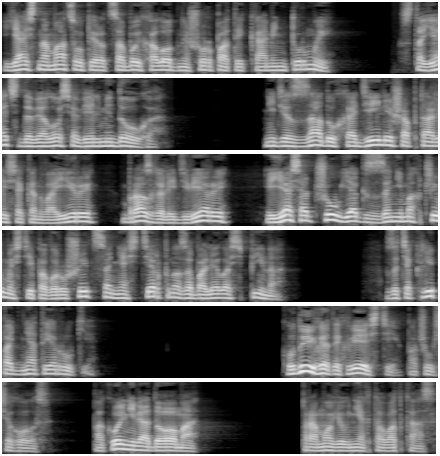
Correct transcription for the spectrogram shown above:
язь намацаў перад сабой халодны шурпаты камень турмы. Стаяць давялося вельмі доўга недзе ззаду хадзілі шапталіся канваіры бразгалі дзверы і ясь адчуў як з за немагчымасці паварушыцца нясцерпна забалела спіна. Зацяклі паднятыя руки куды гэтых весці пачуўся голас. Пакуль невядома прамовіў нехта ў адказ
